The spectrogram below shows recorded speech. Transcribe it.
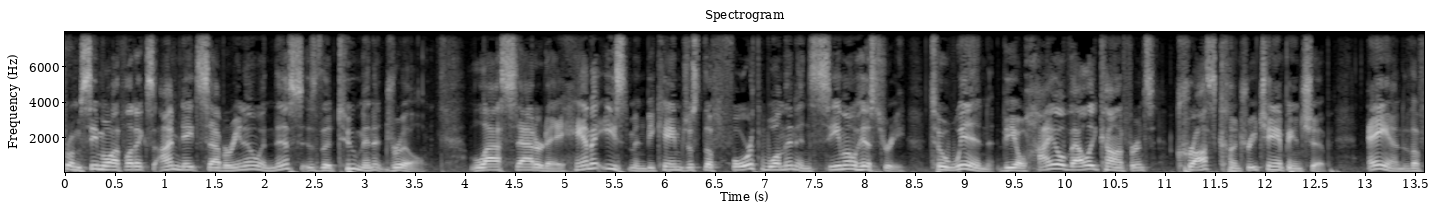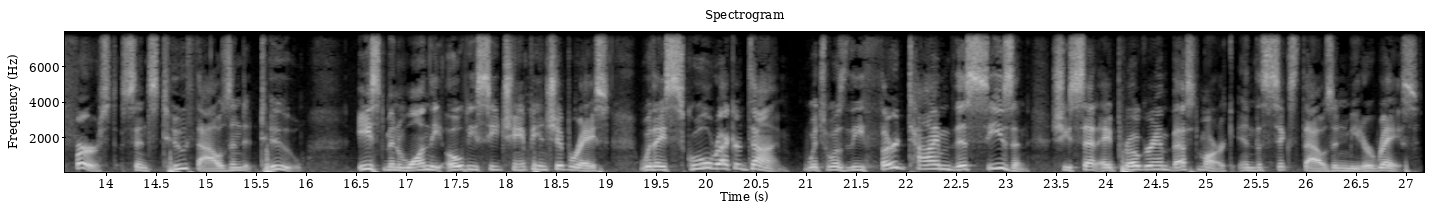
From SEMO Athletics, I'm Nate Savarino, and this is the two minute drill. Last Saturday, Hannah Eastman became just the fourth woman in SEMO history to win the Ohio Valley Conference Cross Country Championship, and the first since 2002. Eastman won the OVC championship race with a school record time, which was the third time this season she set a program best mark in the 6,000 meter race.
